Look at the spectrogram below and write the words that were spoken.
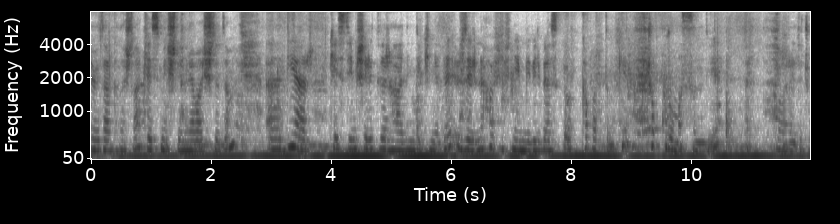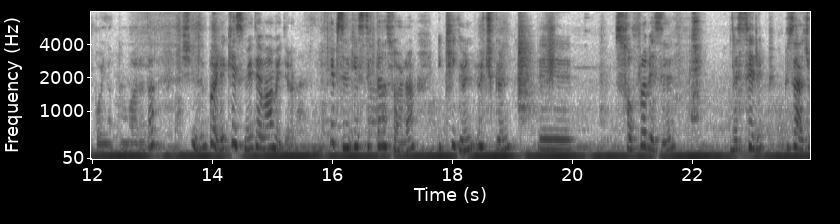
Evet arkadaşlar kesme işlemine başladım. Ee, diğer kestiğim şeritler halindekine de üzerine hafif nemli bir bez kapattım ki çok kurumasın diye. Ay, bu arayı da çok oynattım bu arada. Şimdi böyle kesmeye devam ediyorum. Hepsini kestikten sonra 2 gün, 3 gün e, sofra bezi serip güzelce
